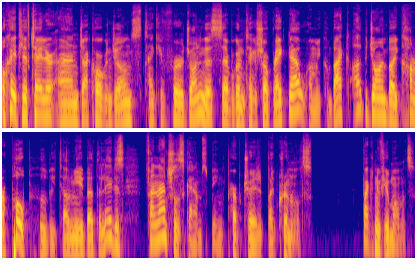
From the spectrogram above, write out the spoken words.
Okay, Cliff Taylor and Jack Horgan Jones, thank you for joining us. Uh, we're going to take a short break now. When we come back, I'll be joined by Conor Pope, who'll be telling me about the latest financial scams being perpetrated by criminals. Back in a few moments.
